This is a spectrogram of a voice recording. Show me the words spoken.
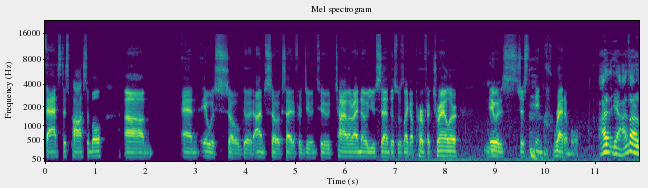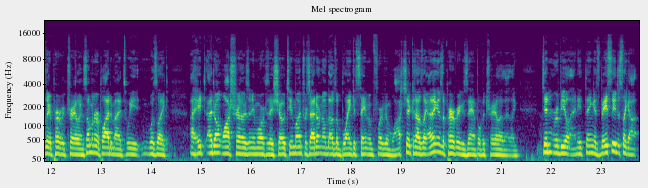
fast as possible. Um, and it was so good. I'm so excited for Dune 2. Tyler, I know you said this was like a perfect trailer. It Mm-hmm. was just incredible. I yeah, I thought it was like a perfect trailer, and someone replied to my tweet and was like, "I hate, I don't watch trailers anymore because they show too much." Which I don't know if that was a blanket statement before I even watched it, because I was like, I think it's a perfect example of a trailer that like didn't reveal anything. It's basically just like a,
